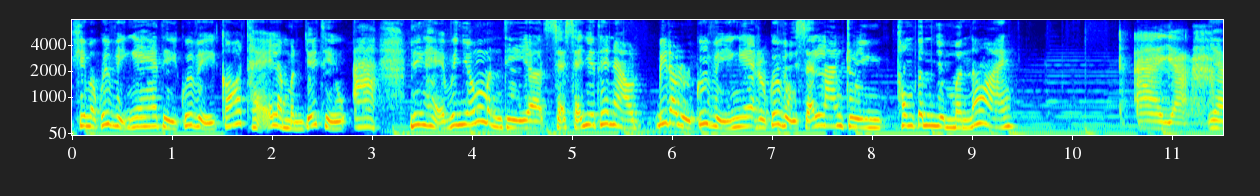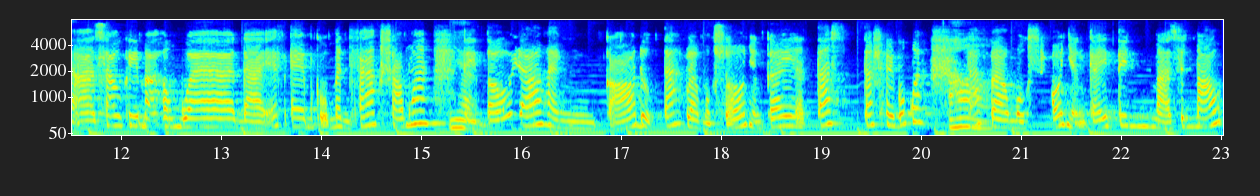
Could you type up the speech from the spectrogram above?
khi mà quý vị nghe thì quý vị có thể là mình giới thiệu à liên hệ với nhóm mình thì à, sẽ sẽ như thế nào biết đâu được quý vị nghe rồi quý vị sẽ lan truyền thông tin giùm mình đó Hoàng À dạ, dạ. À, sau khi mà hôm qua đài FM của mình phát sóng á dạ. thì tối đó Hoàng có được tác vào một số những cái tag tag Facebook á, à. tác vào một số những cái tin mà xin máu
